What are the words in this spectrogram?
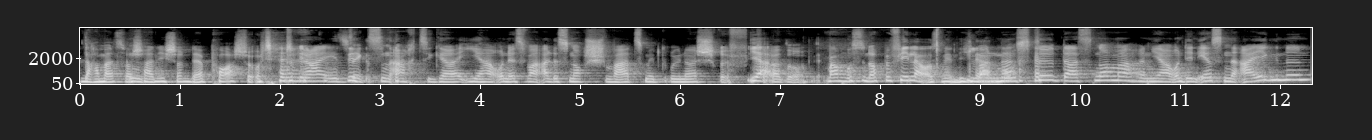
Damals wahrscheinlich schon der Porsche oder 386er, ja, und es war alles noch schwarz mit grüner Schrift. Ja, also man musste noch Befehle auswendig lernen. Man ne? musste das noch machen, ja. Und den ersten eigenen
